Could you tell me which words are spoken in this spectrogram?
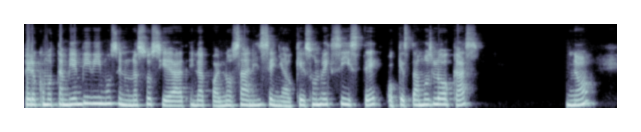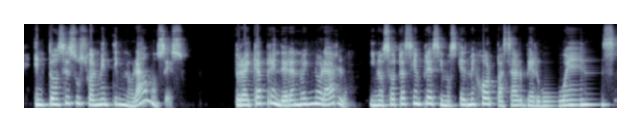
Pero como también vivimos en una sociedad en la cual nos han enseñado que eso no existe o que estamos locas, ¿no? Entonces usualmente ignoramos eso, pero hay que aprender a no ignorarlo. Y nosotras siempre decimos, es mejor pasar vergüenza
